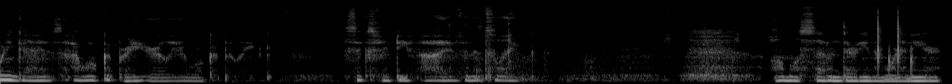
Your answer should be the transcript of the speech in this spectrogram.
morning guys. I woke up pretty early. I woke up at like 6.55 and it's like almost 7.30 in the morning here.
